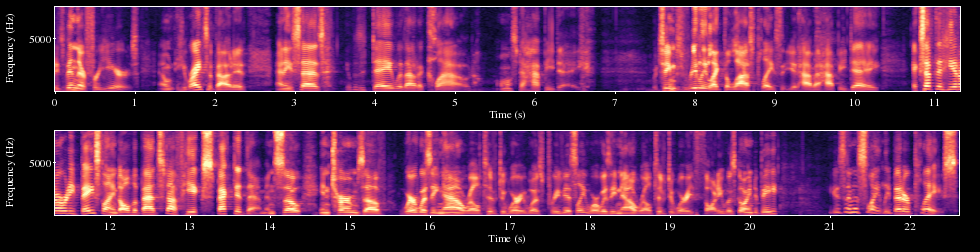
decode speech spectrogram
But he's been there for years. And he writes about it, and he says, It was a day without a cloud, almost a happy day, which seems really like the last place that you'd have a happy day except that he had already baselined all the bad stuff. He expected them. And so, in terms of where was he now relative to where he was previously, where was he now relative to where he thought he was going to be, he was in a slightly better place.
